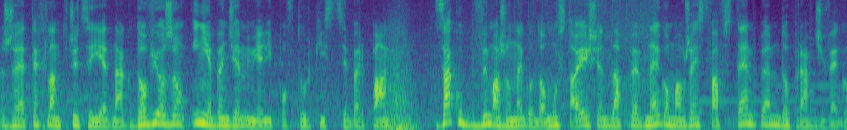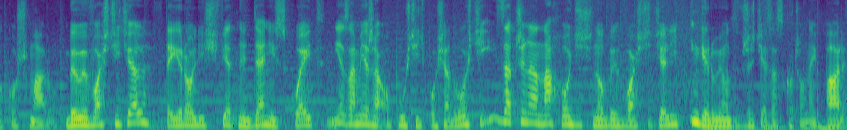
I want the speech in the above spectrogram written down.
że Techlandczycy jednak dowiozą i nie będziemy mieli powtórki z Cyberpunkiem. Zakup wymarzonego domu staje się dla pewnego małżeństwa wstępem do prawdziwego koszmaru. Były właściciel, w tej roli świetny Dennis Quaid, nie zamierza opuścić posiadłości i zaczyna nachodzić nowych właścicieli, ingerując w życie zaskoczonej pary.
